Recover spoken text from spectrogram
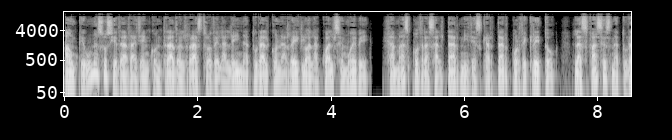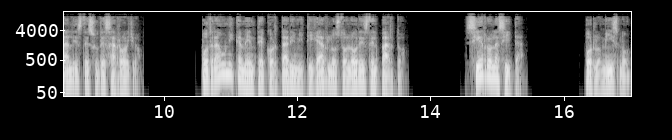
Aunque una sociedad haya encontrado el rastro de la ley natural con arreglo a la cual se mueve, jamás podrá saltar ni descartar por decreto las fases naturales de su desarrollo. Podrá únicamente acortar y mitigar los dolores del parto. Cierro la cita. Por lo mismo,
